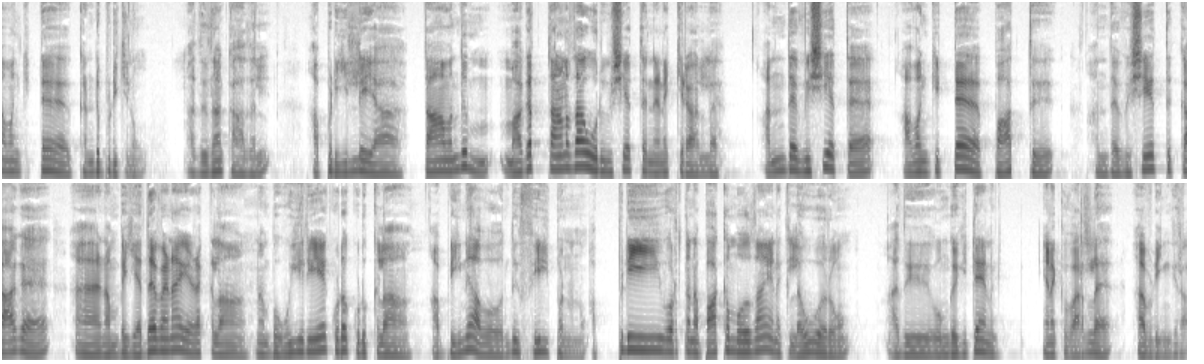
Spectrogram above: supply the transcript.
அவன்கிட்ட கண்டுபிடிக்கணும். அதுதான் காதல். அப்படி இல்லையா? தான் வந்து மகத்தானதாக ஒரு விஷயத்தை நினைக்கிறாள்ல. அந்த விஷயத்த அவன்கிட்ட பார்த்து அந்த விஷயத்துக்காக நம்ம எதை வேணால் இழக்கலாம் நம்ம உயிரையே கூட கொடுக்கலாம் அப்படின்னு அவள் வந்து ஃபீல் பண்ணணும். அப்படி ஒருத்தனை பார்க்கும்போது தான் எனக்கு லவ் வரும். அது உங்ககிட்ட எனக்கு எனக்கு வரல அப்படிங்கிறா.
